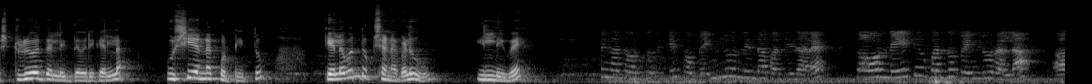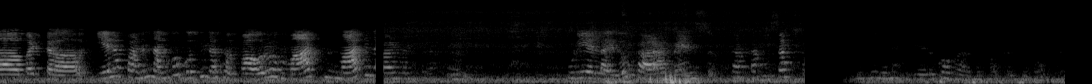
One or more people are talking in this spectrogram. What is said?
ಸ್ಟುಡಿಯೋದಲ್ಲಿದ್ದವರಿಗೆಲ್ಲ ಖುಷಿಯನ್ನು ಕೊಟ್ಟಿತ್ತು. ಕೆಲವೊಂದು ಕ್ಷಣಗಳು ಇಲ್ಲಿವೆ. ಬೆಂಗಳೂರಿನಿಂದ ಬಂದಿದ್ದಾರೆ. ಸೊ ಅವ್ರ ನೇಟಿವ್ ಬಂದು ಬೆಂಗಳೂರಲ್ಲ ಬಟ್ ಏನಪ್ಪಾ ಅಂದ್ರೆ ನನಗೂ ಗೊತ್ತಿಲ್ಲ ಸ್ವಲ್ಪ. ಅವರು ಮಾತ್, ಮಾತಿನ ಕುಡಿಯಲ್ಲ ಇದು, ಕಾಳು ಮೆಣಸು ಎಳ್ಕೊಬಾರ್ದು ಪಕ್ಕಕ್ಕೆ ಜಾಸ್ತಿ.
